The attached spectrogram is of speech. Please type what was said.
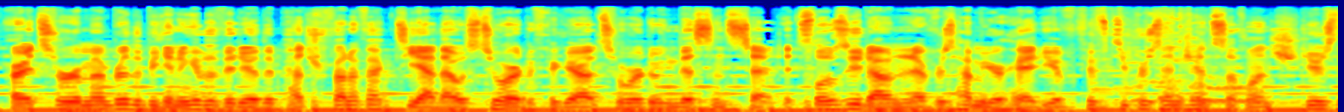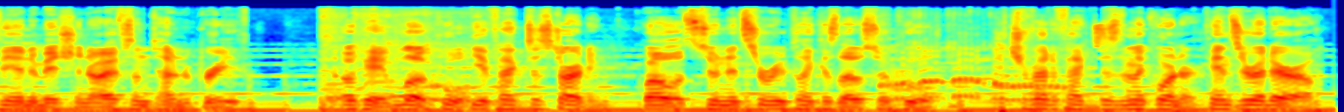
Alright, so remember the beginning of the video, the petrified effect? Yeah, that was too hard to figure out, so we're doing this instead. It slows you down, and every time you're hit, you have 50% chance to flinch. Here's the animation, now I have some time to breathe. Okay, look, cool. The effect is starting. Wow, let's do an instant replay because that was so cool. Petrified effect is in the corner. Fancy red arrow.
